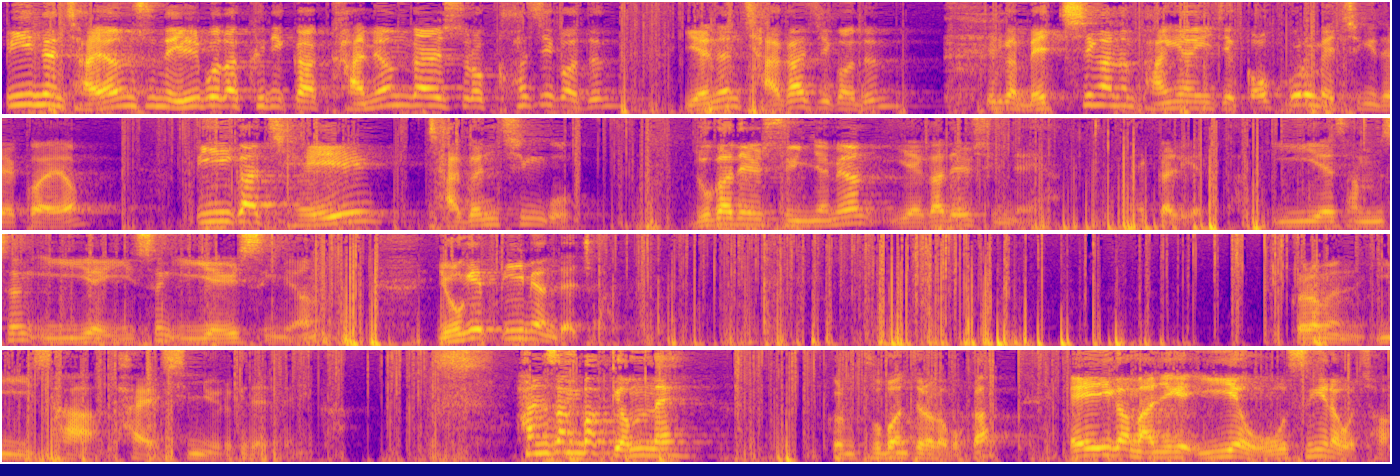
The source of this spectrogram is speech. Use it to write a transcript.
B는 자연수는 1보다 크니까 가면 갈수록 커지거든. 얘는 작아지거든. 그러니까 매칭하는 방향이 이제 거꾸로 매칭이 될 거예요. B가 제일 작은 친구. 누가 될 수 있냐면 얘가 될 수 있네요. 헷갈리겠다. 2의 3승, 2의 2승, 2의 1승이면 요게 B면 되죠. 그러면 2, 4, 8, 16 이렇게 될 테니까. 한 쌍밖에 없네. 그럼 두 번째로 가볼까? A가 만약에 2의 5승이라고 쳐.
